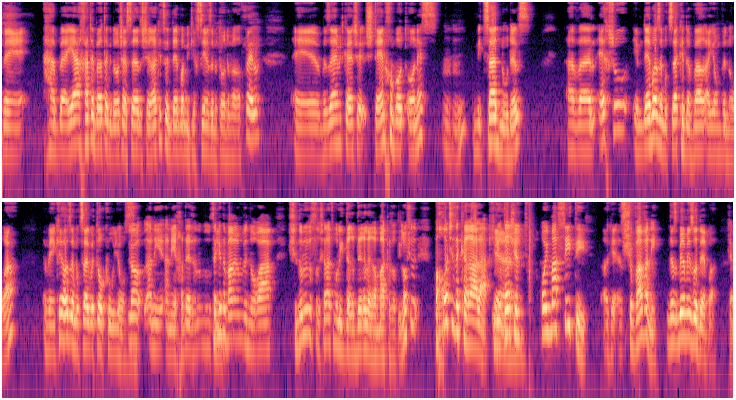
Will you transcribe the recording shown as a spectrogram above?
והבעיה אחת הבעיות הגדולות של הסרט זה שרק אצל דברה מתייחסים לזה בתור דבר אפל. אה, וזה אני מתכוון ששתיהן חוות אונס. מצד נודלס אבל איכשהו עם דברה זה מוצג כדבר איום ונורא ועם קרול זה מוצג בתור קוריוז. לא אני אני אחדד זה מוצג דבר איום ונורא שנודלס הרשה לעצמו להידרדר לרמה כזאת לא פחות שזה קרה לה כן. יותר של אוי מה עשיתי אוקיי, אז שובב אני. נסביר מי זו דברה. כן.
